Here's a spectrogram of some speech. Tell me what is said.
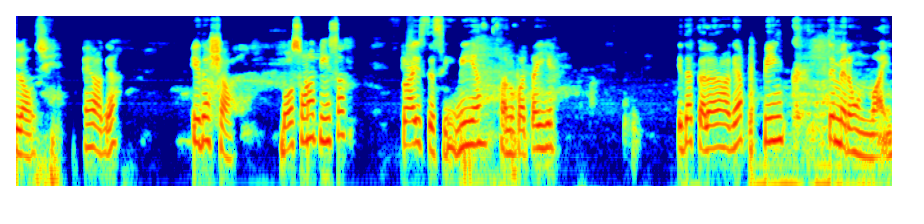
ਲਓ ਜੀ, ਇਹ ਆ ਗਿਆ ਇਹਦਾ ਸ਼ਾਲ। ਬਹੁਤ ਸੋਹਣਾ ਪੀਸ ਆ। ਪ੍ਰਾਈਸ ਤੇ ਸੇਮ ਹੀ ਆ, ਤੁਹਾਨੂੰ ਪਤਾ ਹੀ ਹੈ। ਇਹਦਾ ਕਲਰ ਆ ਗਿਆ ਪਿੰਕ ਤੇ ਮੈਰੂਨ ਵਾਈਨ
